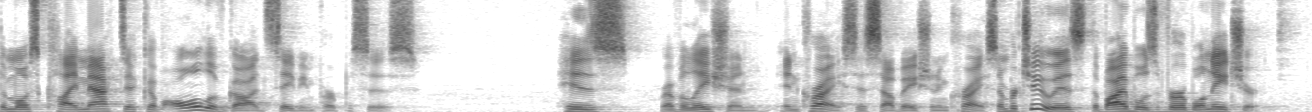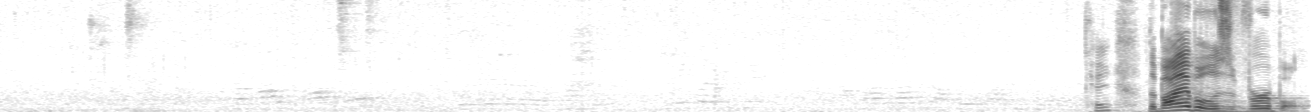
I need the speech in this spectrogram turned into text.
the most climactic of all of God's saving purposes, his revelation in Christ, his salvation in Christ. Number two is the Bible's verbal nature. Okay? The Bible is verbal.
